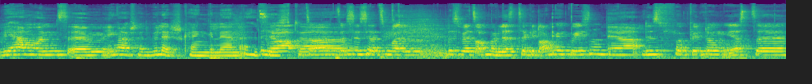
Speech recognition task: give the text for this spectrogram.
Wir haben uns im Ingolstadt Village kennengelernt. Als Ja, ich da, da, das ist jetzt mein, das wäre jetzt auch mein letzter Gedanke gewesen. Ja. Liz-Verbindung, erster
